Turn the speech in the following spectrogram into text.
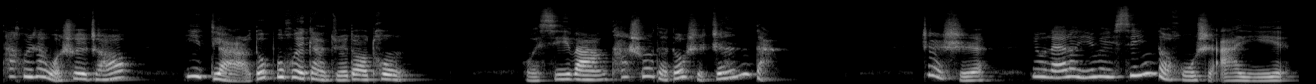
他会让我睡着，一点儿都不会感觉到痛。我希望他说的都是真的。这时，又来了一位新的护士阿姨。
